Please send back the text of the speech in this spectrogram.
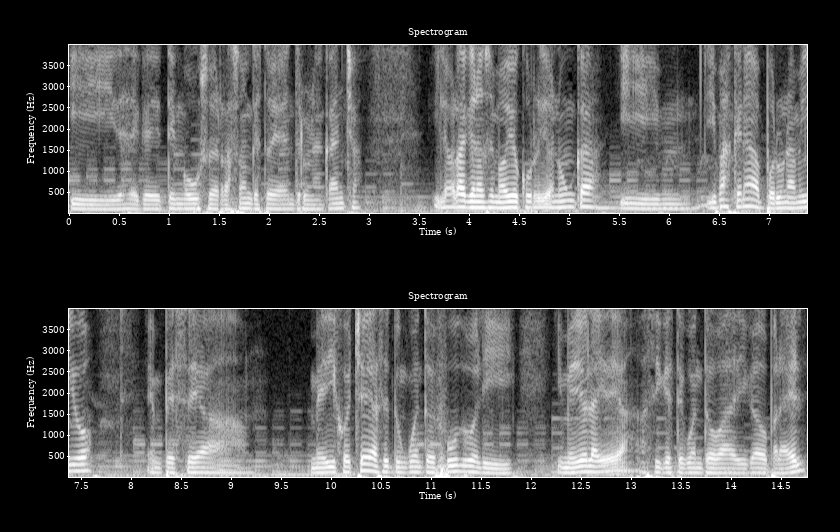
Y desde que tengo uso de razón que estoy adentro de una cancha. Y la verdad que no se me había ocurrido nunca. Y, y más que nada por un amigo empecé a, me dijo, che, hacete un cuento de fútbol y, me dio la idea, así que este cuento va dedicado para él.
